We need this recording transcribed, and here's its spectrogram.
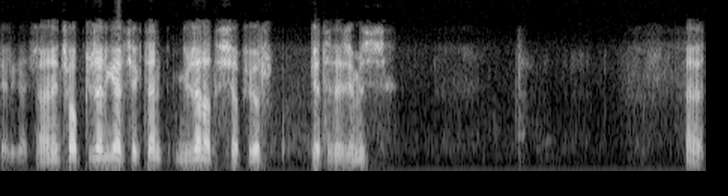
Delik aşağı. Yani çok güzel gerçekten güzel atış yapıyor GTT'cimiz. Evet.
